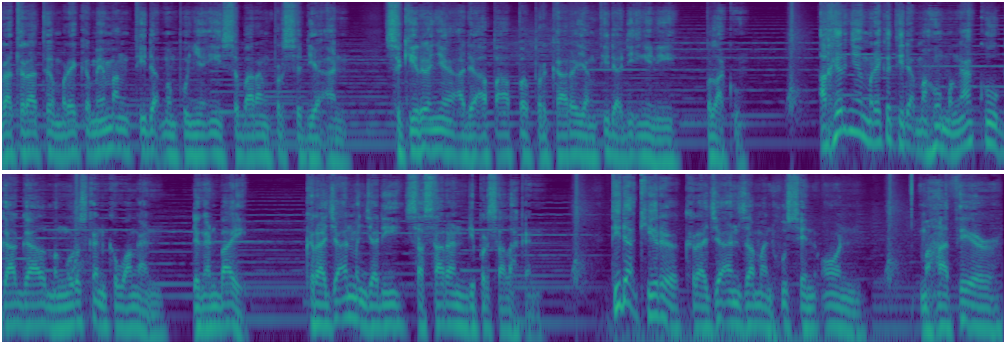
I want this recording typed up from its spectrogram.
rata-rata mereka memang tidak mempunyai sebarang persediaan sekiranya ada apa-apa perkara yang tidak diingini berlaku. Akhirnya mereka tidak mahu mengaku gagal menguruskan kewangan dengan baik. Kerajaan menjadi sasaran dipersalahkan. Tidak kira kerajaan zaman Hussein On, Mahathir,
